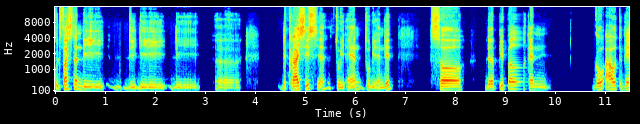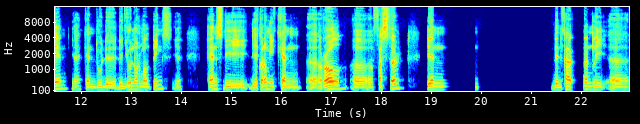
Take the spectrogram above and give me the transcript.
Could fasten the the the the uh, the crisis yeah to be end to be ended so the people can go out again yeah can do the the new normal things yeah hence the the economy can uh, roll uh, faster than than currently uh,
